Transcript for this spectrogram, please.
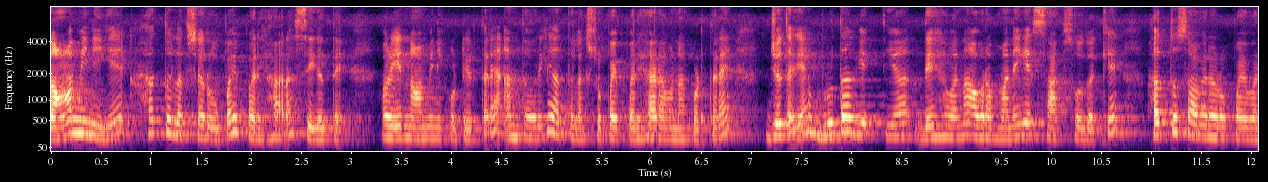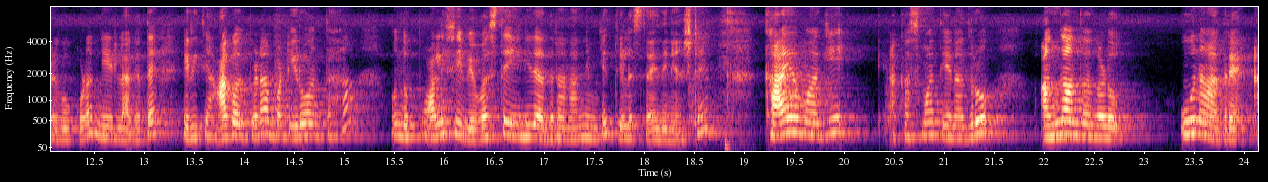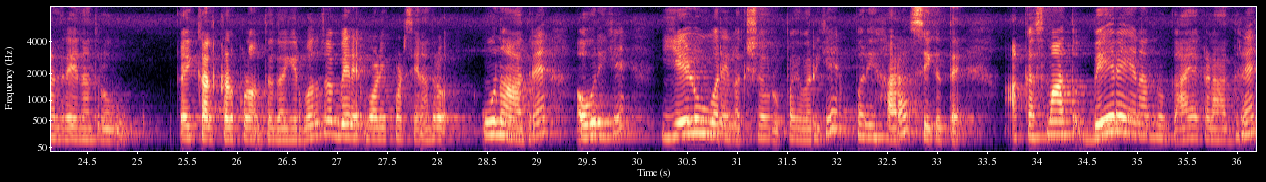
ನಾಮಿನಿಗೆ ಹತ್ತು ಲಕ್ಷ ರೂಪಾಯಿ ಪರಿಹಾರ ಸಿಗುತ್ತೆ. ಅವ್ರು ಏನು ನಾಮಿನಿ ಕೊಟ್ಟಿರ್ತಾರೆ, ಅಂಥವರಿಗೆ ಹತ್ತು ಲಕ್ಷ ರೂಪಾಯಿ ಪರಿಹಾರವನ್ನು ಕೊಡ್ತಾರೆ. ಜೊತೆಗೆ ಮೃತ ವ್ಯಕ್ತಿಯ ದೇಹವನ್ನು ಅವರ ಮನೆಗೆ ಸಾಗಿಸೋದಕ್ಕೆ ಹತ್ತು ಸಾವಿರ ರೂಪಾಯಿವರೆಗೂ ಕೂಡ ನೀಡಲಾಗುತ್ತೆ. ಈ ರೀತಿ ಆಗೋದು ಬೇಡ, ಬಟ್ ಇರುವಂತಹ ಒಂದು ಪಾಲಿಸಿ ವ್ಯವಸ್ಥೆ ಏನಿದೆ ಅದನ್ನು ನಾನು ನಿಮಗೆ ತಿಳಿಸ್ತಾ ಇದ್ದೀನಿ ಅಷ್ಟೇ. ಖಾಯಮಾಗಿ ಅಕಸ್ಮಾತ್ ಏನಾದರೂ ಅಂಗಾಂಗಗಳು ಊನ ಆದರೆ, ಅಂದರೆ ಏನಾದರೂ ಕೈ ಕಾಲು ಕಳ್ಕೊಳ್ಳೋವಂಥದ್ದಾಗಿರ್ಬೋದು ಅಥವಾ ಬೇರೆ ಬಾಡಿ ಪಾರ್ಟ್ಸ್ ಏನಾದರೂ ಊನ ಆದರೆ ಅವರಿಗೆ ಏಳೂವರೆ ಲಕ್ಷ ರೂಪಾಯಿವರೆಗೆ ಪರಿಹಾರ ಸಿಗುತ್ತೆ. ಅಕಸ್ಮಾತ್ ಬೇರೆ ಏನಾದರೂ ಗಾಯಗಳಾದರೆ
